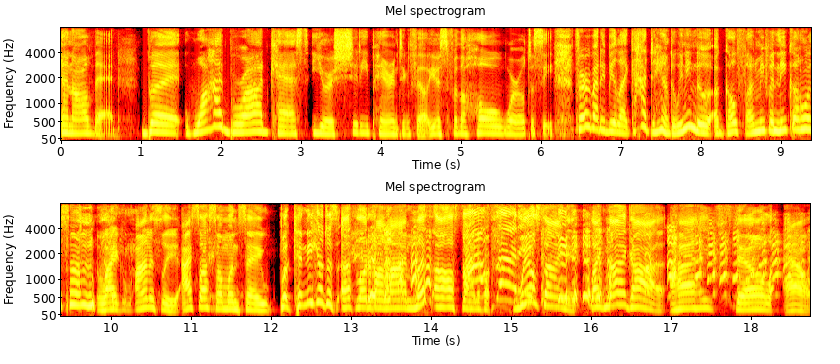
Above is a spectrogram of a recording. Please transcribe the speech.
and all that. But why broadcast your shitty parenting failures for the whole world to see? For everybody to be like, God damn, do we need to a GoFundMe for Nico or something? like honestly, I saw someone say, "But can Nico just upload it online? Let's all sign I'll it. For, sign it." we'll sign it." Like my God, I fell out.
